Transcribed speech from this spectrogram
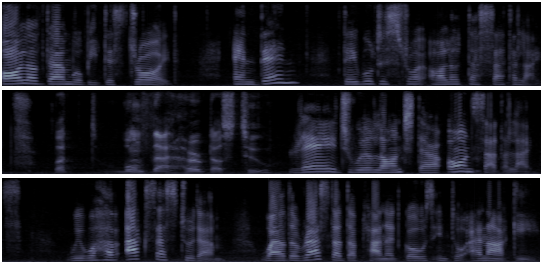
all of them will be destroyed. And then they will destroy all of the satellites. But won't that hurt us too? Rage will launch their own satellites. We will have access to them while the rest of the planet goes into anarchy.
